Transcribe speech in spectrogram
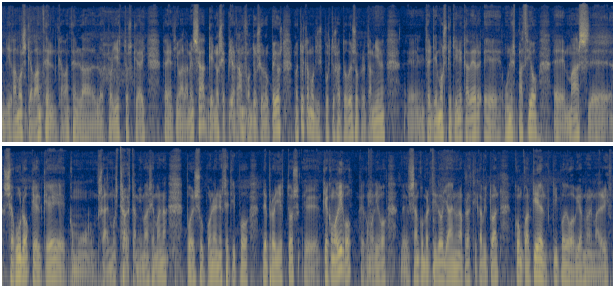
digamos, que avancen, que avancen los proyectos que hay, que hay encima de la mesa, que no se pierdan fondos europeos. Nosotros estamos dispuestos a todo eso, pero también eh, entendemos que tiene que haber eh, un espacio más seguro que el que, como se ha demostrado esta misma semana, pues suponen este tipo de proyectos que, como digo, que como digo, se han convertido ya en una práctica habitual con cualquier tipo de gobierno en Madrid.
